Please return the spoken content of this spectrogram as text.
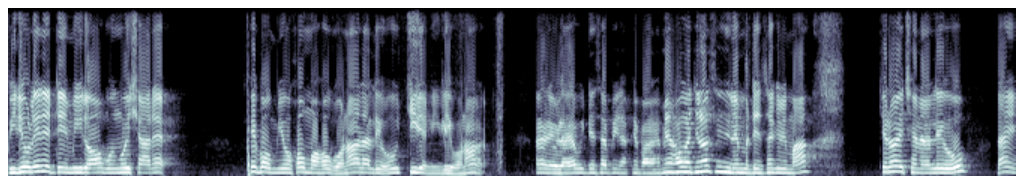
ဗီဒီယိုလေးတွေတင်ပြီးတော့ဝင်ငွေရှာတဲ့ Facebook မျိုးဟုတ်မဟုတ်ပေါ့နော်အဲ့ဒါလေးကိုကြည့်တဲ့နည်းလေးပေါ့နော်အဲ့ဒါလေးကိုလာရောက်ပြီးတင်ဆက်ပေးတာဖြစ်ပါတယ်ခင်ဗျာဟုတ်ကဲ့ကျွန်တော်စီစဉ်လေးမတင်ဆက်ခင်မှာကျွန်တော်ရဲ့ channel လေးကို like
